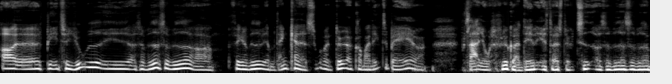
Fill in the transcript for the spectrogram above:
og øh, blev interviewet, i, og så videre, og så videre, og fik at vide, jamen, hvordan kan at Superman dø, og kommer han ikke tilbage, og forklarede jo, selvfølgelig gør han det efter et stykke tid, og så videre, og så videre.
